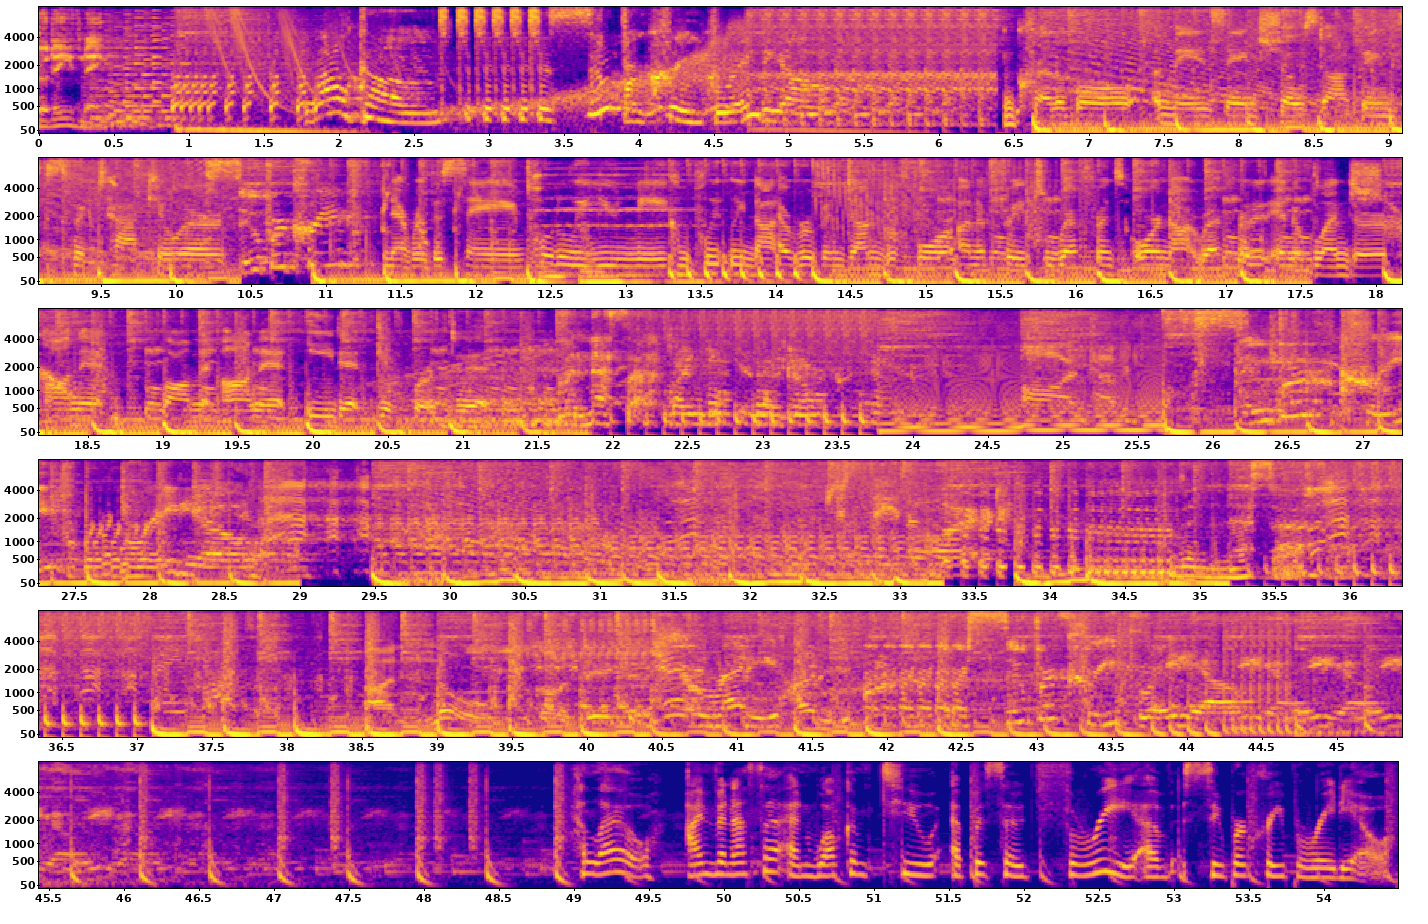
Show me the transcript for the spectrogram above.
Good evening. Welcome to, to, to, to Super Creep Radio. Incredible, amazing, show stopping, spectacular. Super Creep? Never the same, totally unique, completely not ever been done before, unafraid to reference or not reference. Put it in a blender, on it, vomit on it, eat it, give birth to it. Vanessa. I'm having Super Creep Radio. Vanessa. I know you're gonna dig this. Get ready for Super Creep Radio. Hello, I'm Vanessa, and welcome to episode three of Super Creep Radio.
